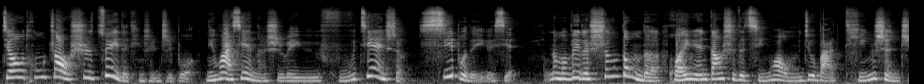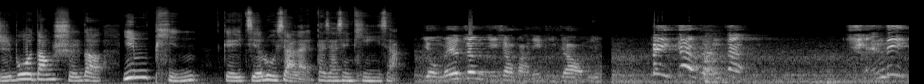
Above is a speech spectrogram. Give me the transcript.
交通肇事罪的庭审直播。宁化县呢是位于福建省西部的一个县。那么，为了生动的还原当时的情况，我们就把庭审直播当时的音频给截录下来，大家先听一下。有没有证据向法庭提交？被告人的权利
